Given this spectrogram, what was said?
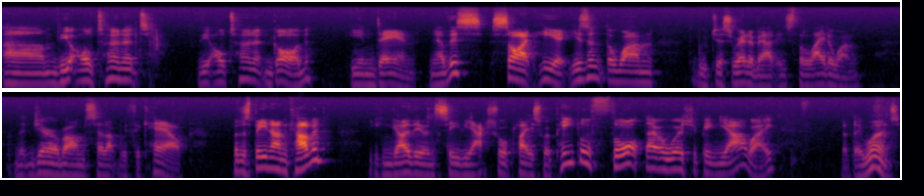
um, the alternate, the alternate god in Dan. Now this site here isn't the one that we've just read about, it's the later one that Jeroboam set up with the cow. But it's been uncovered. You can go there and see the actual place where people thought they were worshipping Yahweh, but they weren't.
